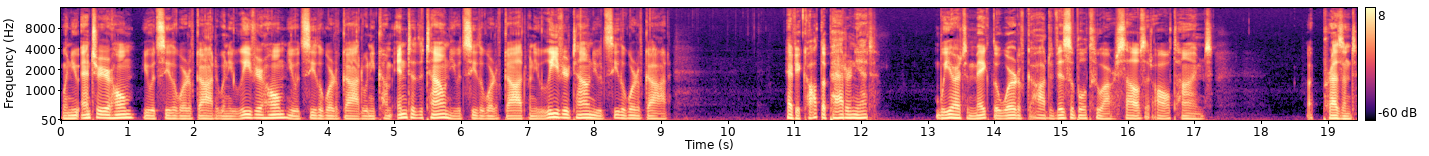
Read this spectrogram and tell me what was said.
When you enter your home, you would see the Word of God. When you leave your home, you would see the Word of God. When you come into the town, you would see the Word of God. When you leave your town, you would see the Word of God. Have you caught the pattern yet? We are to make the Word of God visible to ourselves at all times. A present,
